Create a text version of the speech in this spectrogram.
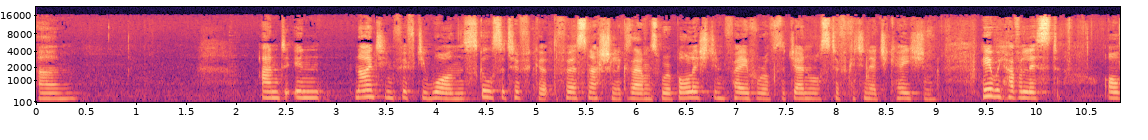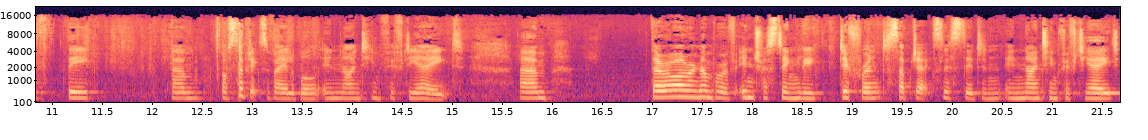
Um, and in 1951, the school certificate, the first national exams, were abolished in favour of the general certificate in education. Here we have a list of the um, of subjects available in 1958. Um, there are a number of interestingly different subjects listed in, in 1958,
